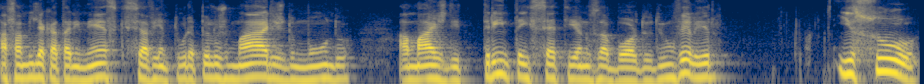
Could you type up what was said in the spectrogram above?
a família catarinense que se aventura pelos mares do mundo há mais de 37 anos a bordo de um veleiro. Isso,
